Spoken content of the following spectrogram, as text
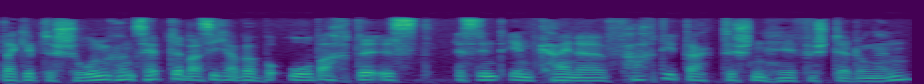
da gibt es schon Konzepte. Was ich aber beobachte, ist, es sind eben keine fachdidaktischen Hilfestellungen,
